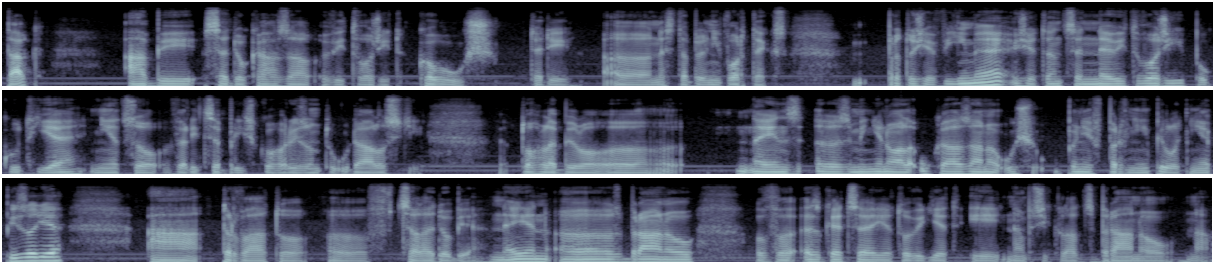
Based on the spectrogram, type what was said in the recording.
tak, aby se dokázal vytvořit kouš, tedy nestabilní vortex. Protože víme, že ten se nevytvoří, pokud je něco velice blízko horizontu události. Tohle bylo nejen zmíněno, ale ukázáno už úplně v první pilotní epizodě a trvá to v celé době. Nejen s bránou, v SGC je to vidět i například s bránou na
